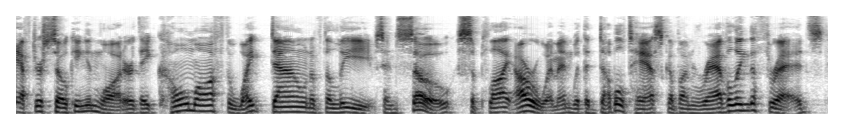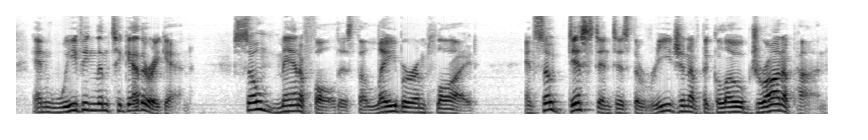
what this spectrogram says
after soaking in water, they comb off the white down of the leaves, and so supply our women with the double task of unraveling the threads and weaving them together again. So manifold is the labor employed, and so distant is the region of the globe drawn upon,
